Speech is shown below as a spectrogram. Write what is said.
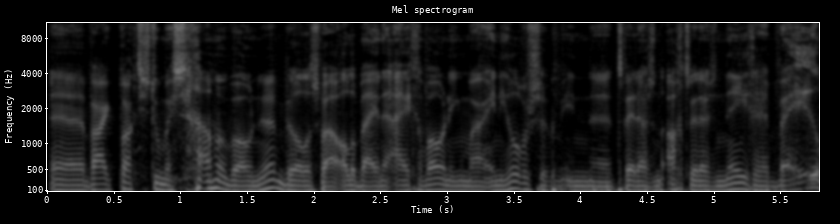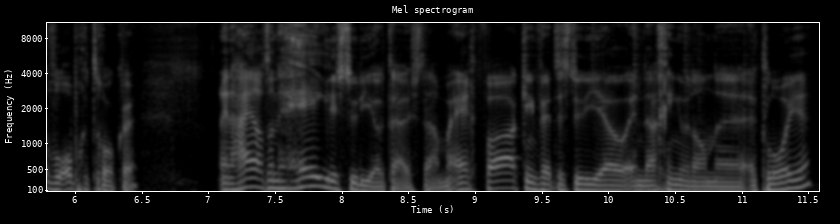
eh, waar ik praktisch toen mee samenwoonde. Weliswaar allebei in een eigen woning. Maar in Hilversum in eh, 2008, 2009 hebben wij heel veel opgetrokken. En hij had een hele studio thuis staan. Maar echt fucking vette studio. En daar gingen we dan eh, klooien.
